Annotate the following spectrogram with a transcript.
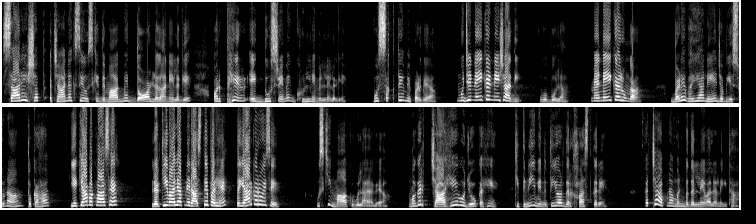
सारे शब्द अचानक से उसके दिमाग में दौड़ लगाने लगे और फिर एक दूसरे में घुलने मिलने लगे। वो सख्ते में पड़ गया। मुझे नहीं करनी शादी। वो बोला, मैं नहीं करूँगा। बड़े भैया ने जब ये सुना तो कहा, ये क्या बकवास है? लड़की वाले अपने रास्ते पर हैं, तैयार करो इसे। उसकी माँ को बुलाया गया, मगर चाहे वो जो कहें, कितनी विनती और दरखास्त करें। कच्चा अपना मन बदलने वाला नहीं था।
